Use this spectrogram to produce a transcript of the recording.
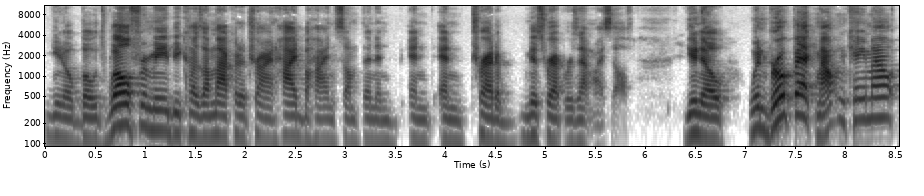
you know bodes well for me because i'm not going to try and hide behind something and and and try to misrepresent myself. You know when brokeback mountain came out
